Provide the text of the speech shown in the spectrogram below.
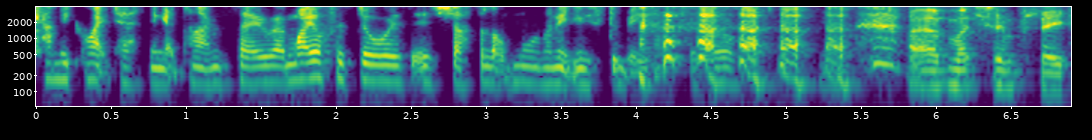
can be quite testing at times. So uh, my office door is, is shut a lot more than it used to be. Sure. yeah. I have much sympathy.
